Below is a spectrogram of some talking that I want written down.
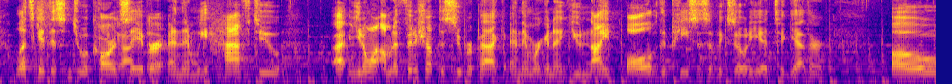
Let's get this into a card saver, there. and then we have to. Uh, you know what? I'm going to finish up the super pack, and then we're going to unite all of the pieces of Exodia together. Oh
